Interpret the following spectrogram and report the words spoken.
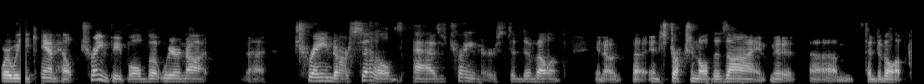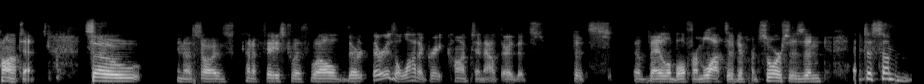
where we can help train people, but we're not uh, trained ourselves as trainers to develop you know uh, instructional design uh, um, to develop content. So you know so i was kind of faced with well there there is a lot of great content out there that's that's available from lots of different sources and, and to some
